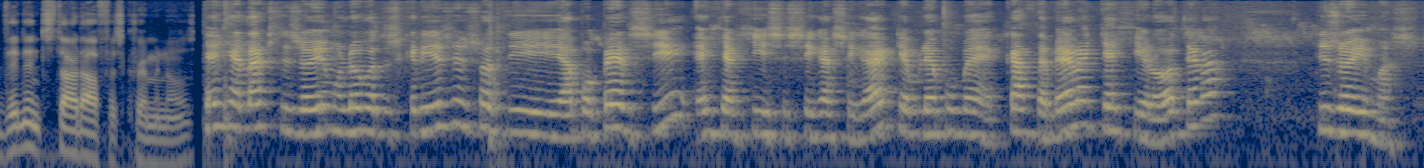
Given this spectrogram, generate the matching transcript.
uh, didn't start off as criminals. Έχει αλλάξει τη ζωή μου λόγω της κρίσης ότι από πέρσι έχει αρχίσει σιγά σιγά και βλέπουμε κάθε μέρα και χειρότερα τη ζωή μας.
